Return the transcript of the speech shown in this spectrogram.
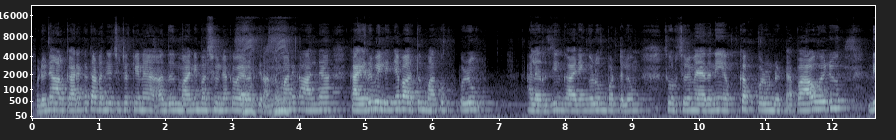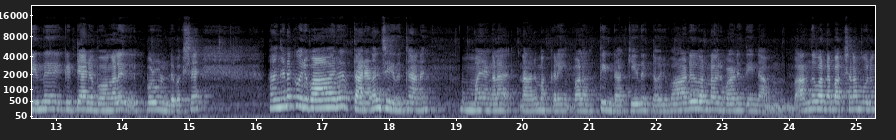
ഇവിടെ പിന്നെ ആൾക്കാരൊക്കെ തടഞ്ഞു വെച്ചിട്ടൊക്കെയാണ് അത് ഉമ്മാനെയും പശുവിനൊക്കെ വേറെ എടുത്തിരുന്നത് അന്ന് മന കാലിന്റെ കയറ് വെലിഞ്ഞ ഭാഗത്ത് ഉമ്മാക്ക് ഇപ്പോഴും അലർജിയും കാര്യങ്ങളും പൊട്ടലും ചൊറിച്ചിലും വേദനയും ഒക്കെ എപ്പോഴും ഉണ്ട് കേട്ടോ. അപ്പോൾ ആ ഒരു ഇതിൽ നിന്ന് കിട്ടിയ അനുഭവങ്ങൾ ഇപ്പോഴും ഉണ്ട്. പക്ഷെ അങ്ങനെയൊക്കെ ഒരുപാട് തരണം ചെയ്തിട്ടാണ് ഉമ്മ ഞങ്ങളെ നാല് മക്കളെയും വളർത്തി ഉണ്ടാക്കിയത് കേട്ടോ ഒരുപാട് പറഞ്ഞ ഒരുപാട് തിന്ന അന്ന് പറഞ്ഞ ഭക്ഷണം പോലും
